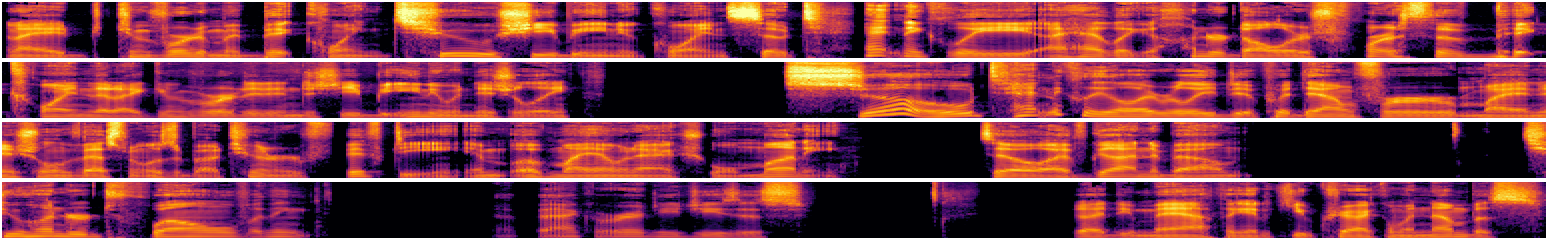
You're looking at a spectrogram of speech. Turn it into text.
and I had converted my Bitcoin to Shiba Inu coins. So technically, I had like $100 worth of Bitcoin that I converted into Shiba Inu initially. So technically, all I really did put down for my initial investment was about 250 of my own actual money. So I've gotten about 212, I think, back already. Jesus, gotta do math. I gotta keep track of my numbers.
